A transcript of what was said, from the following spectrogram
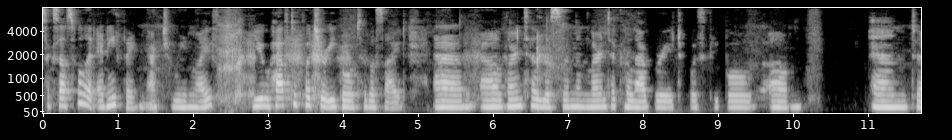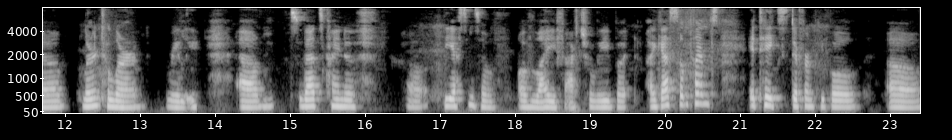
successful at anything actually in life, you have to put your ego to the side and uh, learn to listen and learn to collaborate with people um, and uh, learn to learn really. Um, so that's kind of uh, the essence of, of life actually. But I guess sometimes it takes different people uh,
